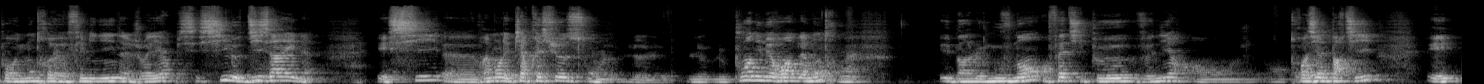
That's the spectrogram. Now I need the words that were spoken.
pour une montre féminine c'est- Si le design et si euh, vraiment les pierres précieuses sont le, le- le- le point numéro un de la montre. Et ben le mouvement, en fait, il peut venir en, troisième partie. Et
